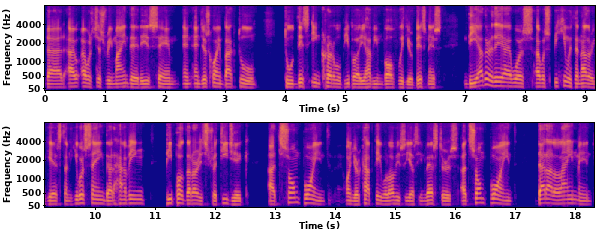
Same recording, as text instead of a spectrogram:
that I, I was just reminded is, um, and, and just going back to, to these incredible people that you have involved with your business. The other day I was I was speaking with another guest and he was saying that having people that are strategic at some point on your cap table, obviously, as investors, at some point, that alignment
